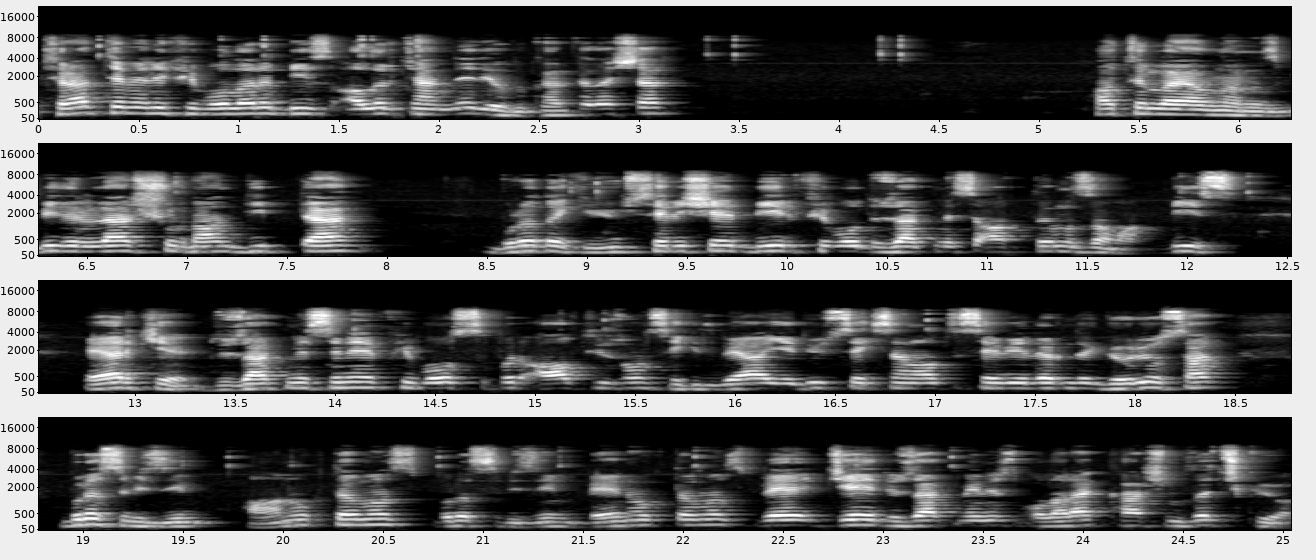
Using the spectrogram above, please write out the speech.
trend temeli Fiboları biz alırken ne diyorduk arkadaşlar? Hatırlayanlarınız bilirler. Şuradan dipten buradaki yükselişe bir Fibo düzeltmesi attığımız zaman biz eğer ki düzeltmesini Fibo 0.618 veya 786 seviyelerinde görüyorsak burası bizim A noktamız, burası bizim B noktamız ve C düzeltmemiz olarak karşımıza çıkıyor.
